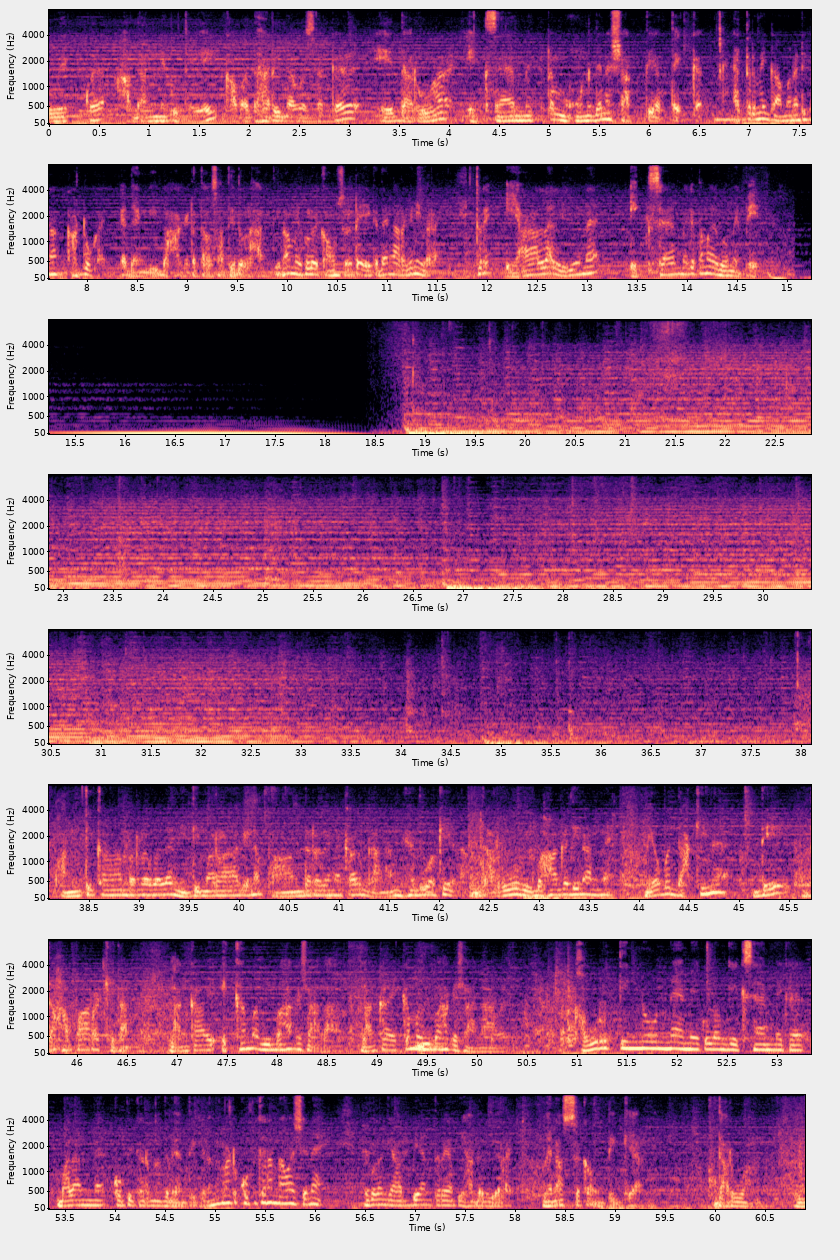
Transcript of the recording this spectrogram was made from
ඇත්තටම අපි දරුවෙක්ව හදන්න පුතේ කවධහරි දවසක ඒ දරුවා එක්සෑම් එකට මුහුණ දෙන ශක්තියත් එක්ක. ඇතර මේ ගමනටික කටුකයි. දැන් භාගට තව සති දොල හත්තින මෙකුල කවුන්සට ඒක දැන් අරගෙන ඉවර තර එයාලා ලියන එක්සෑම් එක තමයි බොම පේ පන්තිකාමරවල නිදිමරාගෙන පාන්දර වෙනකල් ගණන් හැදුව කියලා. දරුව විභාග දිනන්න. මේ ඔබ දකින දේ දහපාරක් හිතන් ලංකාවේ එකම විභාග ශාලාව. ලංකා එකම විභාග ශාලාව. කවුරුත් ඉන්න ඕන්නෑ මේකුළොන්ගේ එක්සෑම් එක බලන්න කොපි කරනද දැන්ති කරන මට කොපි කරන්න අවශ්‍ය නෑ එකුළන්ගේ අභ්‍යන්තරය අපි හදලියරයි වෙනස්ස කවුන්ටික් කියන්න. දරුවන්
